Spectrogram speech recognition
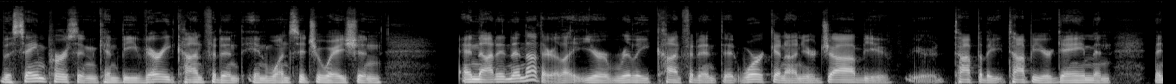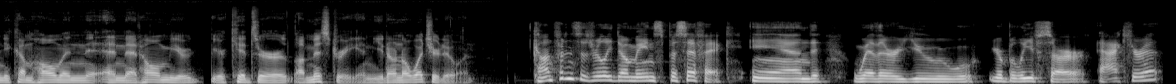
the same person can be very confident in one situation and not in another. Like you're really confident at work and on your job, you you're top of the top of your game and then you come home and and at home your your kids are a mystery and you don't know what you're doing. Confidence is really domain specific and whether you your beliefs are accurate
